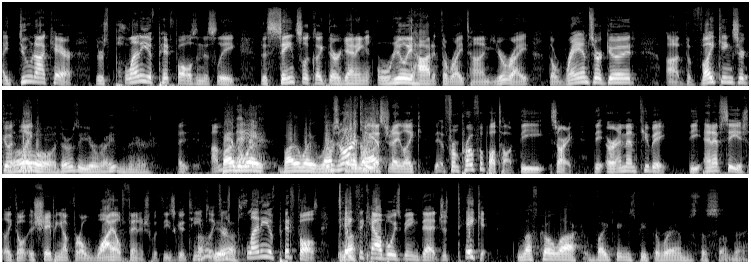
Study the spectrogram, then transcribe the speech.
I do not care. There's plenty of pitfalls in this league. The Saints look like they're getting really hot at the right time. You're right. The Rams are good. Uh, the Vikings are good. Like oh, there was a you're right in there. I- I'm, By the hey, way, by the way, there was an article Lock- yesterday, like from Pro Football Talk. The sorry, the or MMQB. The NFC is like the- is shaping up for a wild finish with these good teams. Oh, like yeah. there's plenty of pitfalls. Take Left- the Cowboys being dead. Just take it. Lefko Lock. Vikings beat the Rams this Sunday.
